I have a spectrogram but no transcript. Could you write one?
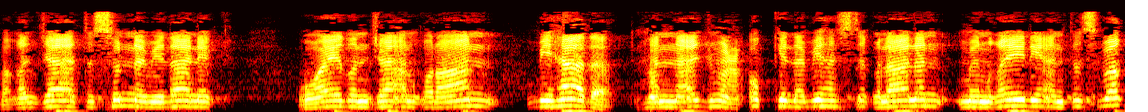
فقد جاءت السنة بذلك وأيضا جاء القرآن بهذا أن أجمع أكد بها استقلالا من غير أن تسبق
